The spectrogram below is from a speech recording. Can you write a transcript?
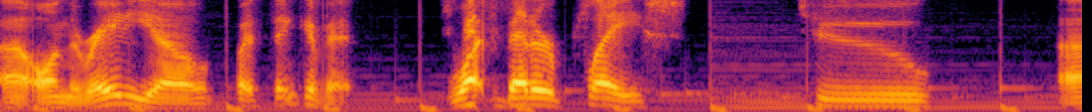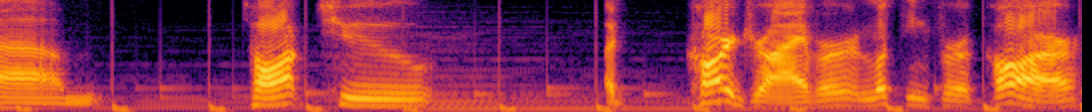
uh, on the radio, but think of it: what better place to um, talk to a car driver looking for a car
